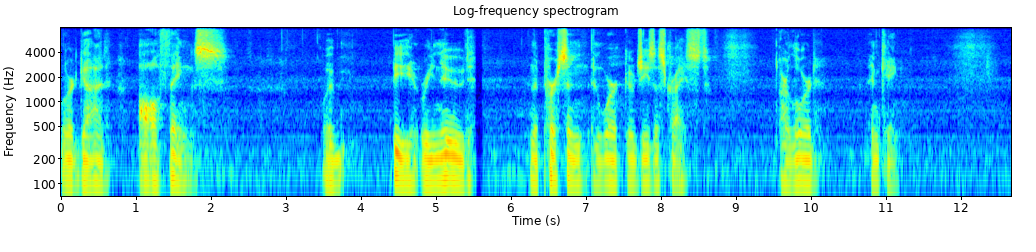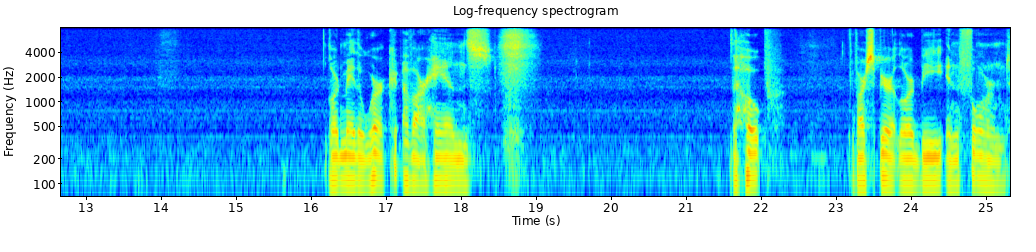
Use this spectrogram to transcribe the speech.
Lord God, all things would be renewed in the person and work of Jesus Christ, our Lord and King. Lord, may the work of our hands, the hope of our spirit, Lord, be informed.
